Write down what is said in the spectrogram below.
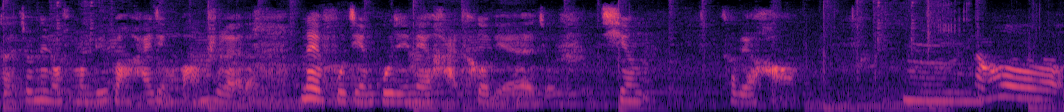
对，就那种什么旅馆、海景房之类的，那附近估计那个海特别就是清，特别好。嗯然后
